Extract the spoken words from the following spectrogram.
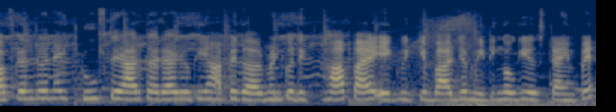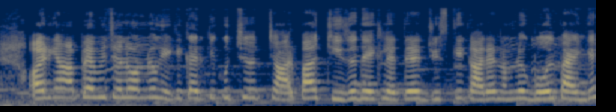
क्राफ्टन जो है ना, एक प्रूफ तैयार कर रहा है जो कि यहाँ पे गवर्नमेंट को दिखा पाए एक वीक के बाद जब मीटिंग होगी उस टाइम पे। और यहाँ पे अभी चलो हम लोग एक एक करके कुछ चार पाँच चीज़ें देख लेते हैं, जिसके कारण हम लोग बोल पाएँगे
